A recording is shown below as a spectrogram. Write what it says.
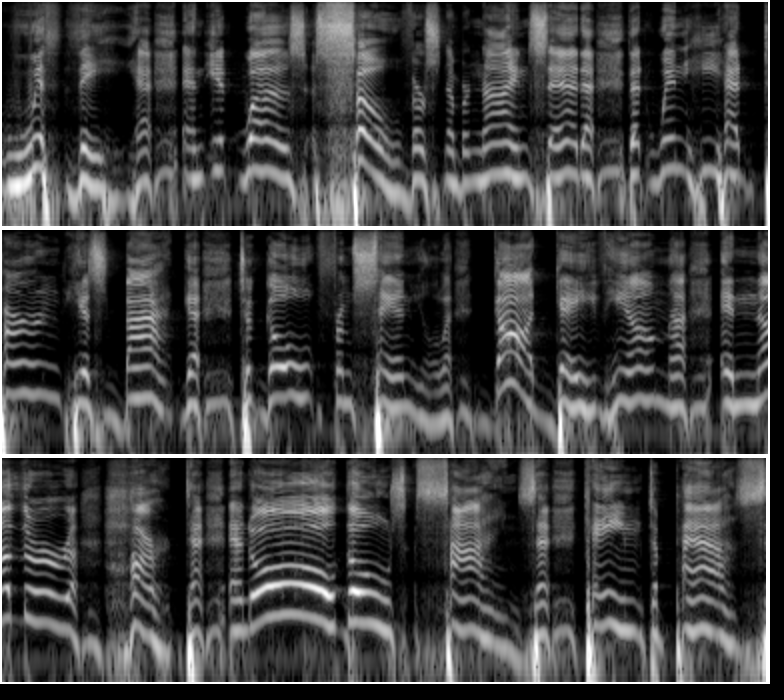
with thee. And it was so, verse number nine said, that when he had turned his back to go from Samuel, God gave him another heart. And all those signs came to pass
